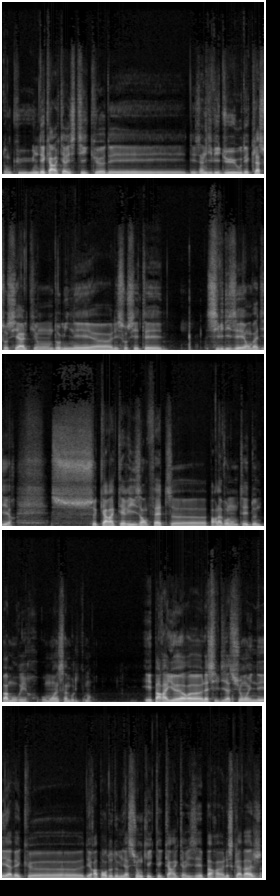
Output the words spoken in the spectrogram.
Donc une des caractéristiques des, des, individus ou des classes sociales qui ont dominé les sociétés civilisées, on va dire, se caractérise en fait euh, par la volonté de ne pas mourir, au moins symboliquement. Et par ailleurs, euh, la civilisation est née avec euh, des rapports de domination qui étaient caractérisés par l'esclavage.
